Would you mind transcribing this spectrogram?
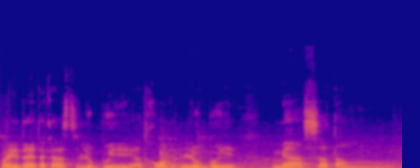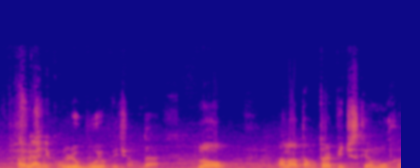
проедает, оказывается, любые отходы, любые, мясо, там... Органику. что- любую причем, да. Ну, она там тропическая муха.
